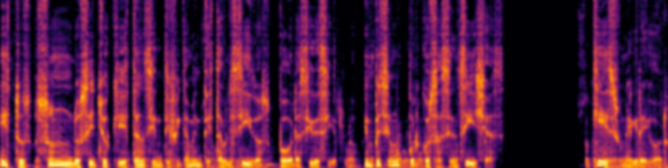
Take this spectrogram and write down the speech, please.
Estos son los hechos que están científicamente establecidos, por así decirlo. Empecemos por cosas sencillas. ¿Qué es un egregor?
